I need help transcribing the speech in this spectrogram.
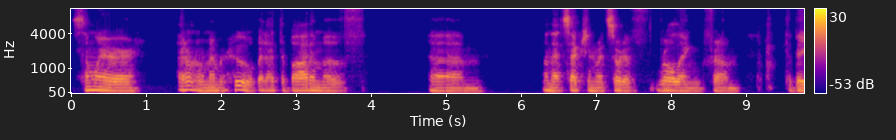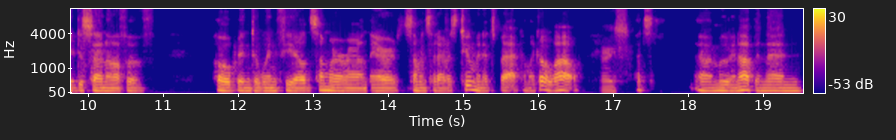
somewhere, I don't remember who, but at the bottom of um, on that section where it's sort of rolling from the big descent off of Hope into Winfield, somewhere around there, someone said I was two minutes back. I'm like, oh wow, Nice. that's uh, moving up. And then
